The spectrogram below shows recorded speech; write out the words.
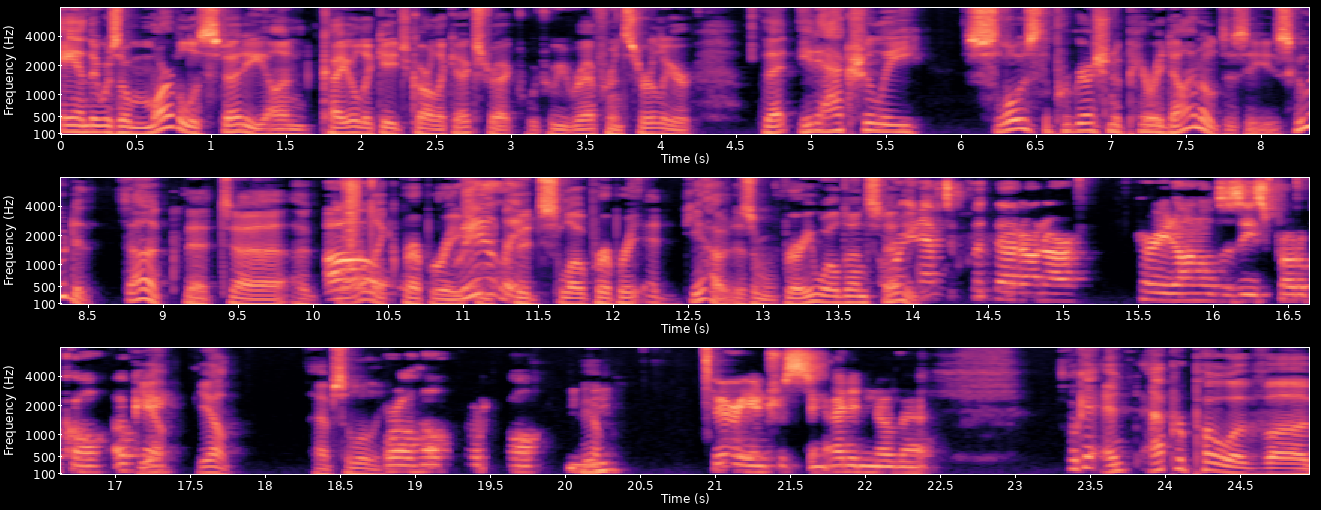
And there was a marvelous study on kyolic aged garlic extract, which we referenced earlier, that it actually slows the progression of periodontal disease. Who would have thunk that uh, a oh, garlic preparation really? could slow preparation? Uh, yeah, it was a very well done study. We're going to have to put that on our periodontal disease protocol. Okay. Yeah, yeah absolutely. Oral health protocol. Mm-hmm. Yep. Very interesting. I didn't know that. Okay, and apropos of uh,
